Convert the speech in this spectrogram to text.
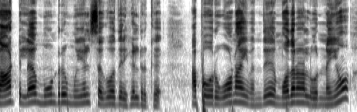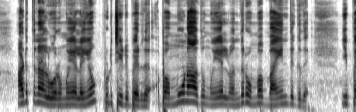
காட்டில் மூன்று முயல் சகோதரிகள் இருக்குது அப்போ ஒரு ஓநாய் வந்து முத நாள் ஒன்றையும் அடுத்த நாள் ஒரு முயலையும் பிடிச்சிட்டு போயிடுது அப்போ மூணாவது முயல் வந்து ரொம்ப பயந்துக்குது. இப்போ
